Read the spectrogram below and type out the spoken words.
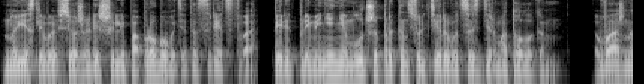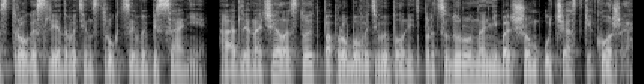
Но если вы все же решили попробовать это средство, перед применением лучше проконсультироваться с дерматологом. Важно строго следовать инструкции в описании, а для начала стоит попробовать выполнить процедуру на небольшом участке кожи.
